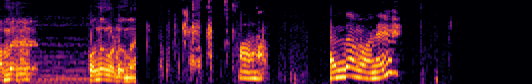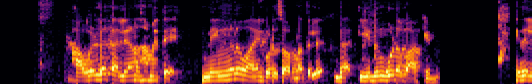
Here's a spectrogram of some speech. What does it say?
അമ്മേ ഒന്നും കൊണ്ടുവന്നേ. ആ എന്താ മോനെ? അവളുടെ കല്യാണ സമയത്തെ നിങ്ങൾ വാങ്ങിക്കൊടുത്ത സ്വർണത്തിൽ ഇതും കൂടെ ബാക്കിയുണ്ട്. ഇതിൽ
